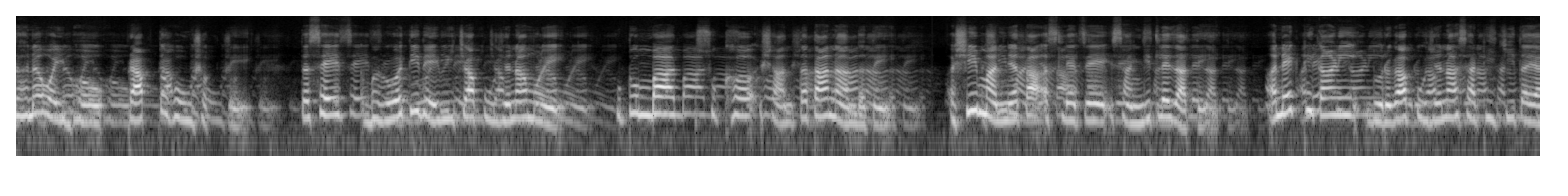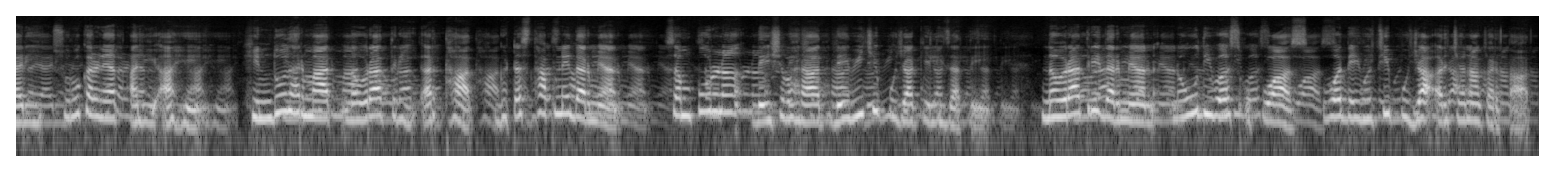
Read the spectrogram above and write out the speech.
धनवैभव प्राप्त होऊ शकते. तसेच भगवती देवीच्या पूजनामुळे कुटुंबात सुख शांतता नांदते अशी मान्यता असल्याचे सांगितले जाते. अनेक ठिकाणी दुर्गा पूजनासाठीची तयारी सुरू करण्यात आली आहे. हिंदू धर्मात नवरात्री अर्थात घटस्थापने दरम्यान संपूर्ण देशभरात देवीची पूजा केली जाते. नवरात्री दरम्यान नऊ दिवस उपवास व देवीची पूजा अर्चना करतात.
